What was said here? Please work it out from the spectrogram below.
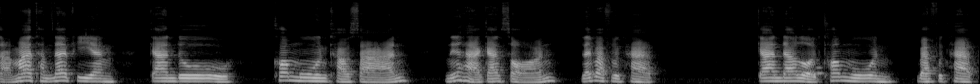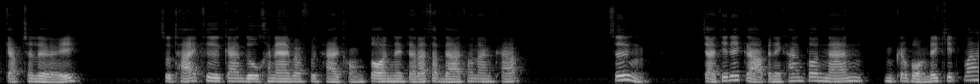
สามารถทำได้เพียง การดู ข้อมูลข่าวสาร เนื้อหาการสอน และแบบฝึกหัด การดาวน์โหลดข้อมูล แบบฝึกหัดกับเฉลย สุดท้ายคือการดูคะแนนแบบฝึกหัดของตนในแต่ละสัปดาห์เท่านั้นครับ ซึ่งจากที่ได้กล่าวไปในข้างต้นนั้นกระผมได้คิดว่า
